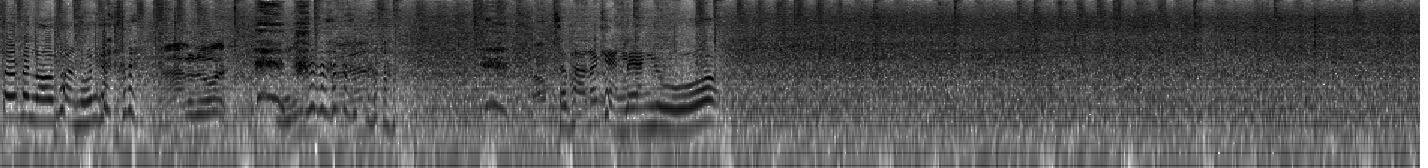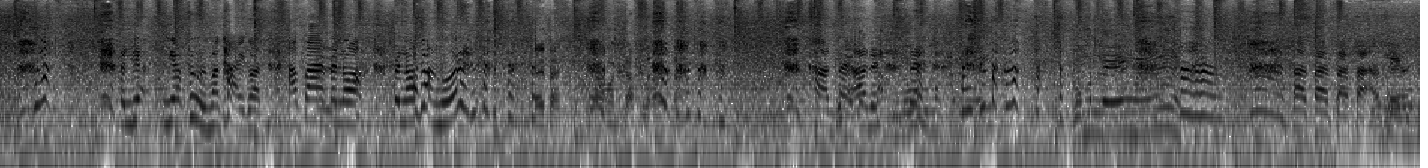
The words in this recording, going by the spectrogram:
เออไปรอฝั่งนู้นก็ได้ อ่าเร็วๆเลยสูงเรามัน สะพานน่ะแข็งแรงอยู่ เรียกเรียกพี่อุ๋ยมาถ่ายก่อนเอาไปไปรอไปรอฝั่งนู้นไปไปเอามันจับละขาดใจเอาเดี๋ยวเดี๋ยวลมมันแรงนะไปไปไปไปโอเคโอเค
